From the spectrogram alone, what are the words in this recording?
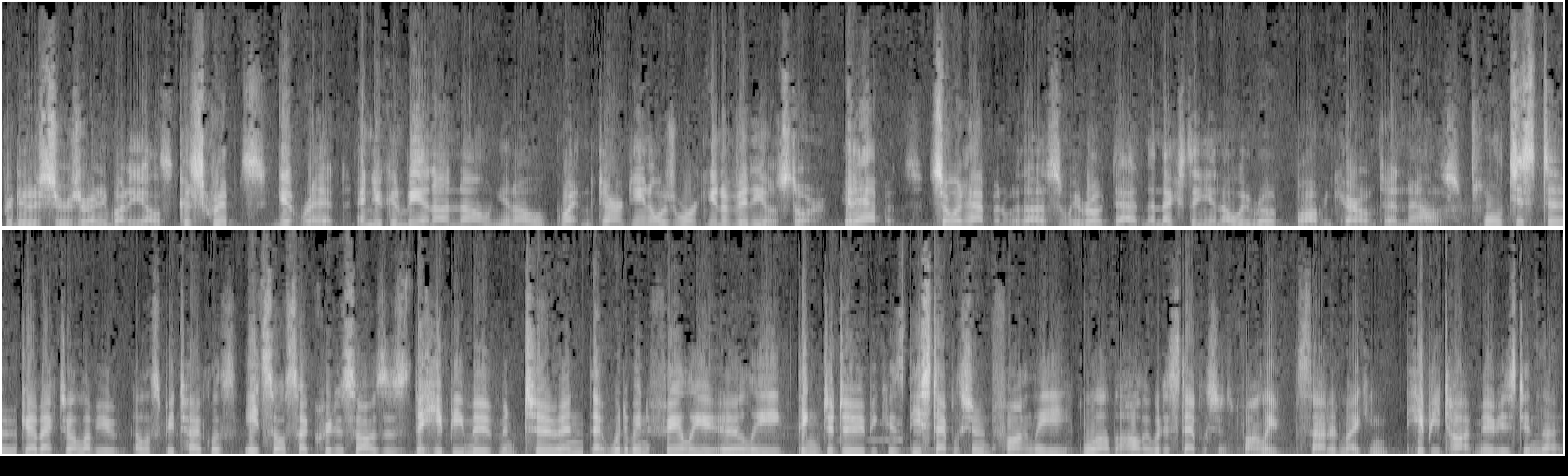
producers or anybody else because scripts get read and you can be an unknown you know. Quentin tarantino was working in a video store. It happens. So it happened with us and we wrote that and the next thing you know we wrote bob and carol and ted and alice. Well, just to go back to I Love You, Alice B. Toklas, it's also criticises the hippie movement too, and that would have been a fairly early thing to do because the establishment finally, well, the Hollywood establishment finally started making hippie type movies, didn't they?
